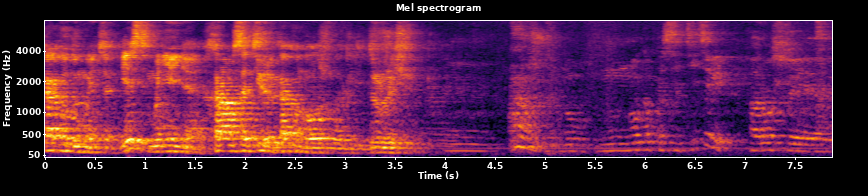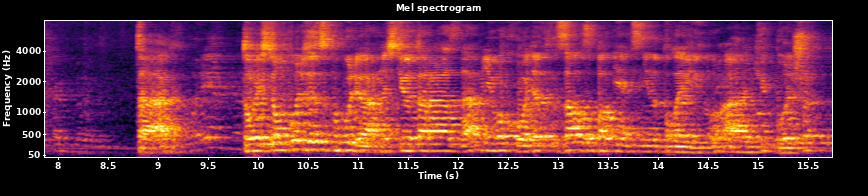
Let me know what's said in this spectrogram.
Как вы думаете, есть мнение, храм сатиры, как он должен выглядеть, дружище? Ну, много посетителей, хорошие, как бы, Так, то есть он пользуется популярностью, это раз, да, в него ходят, зал заполняется не наполовину, а чуть больше.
